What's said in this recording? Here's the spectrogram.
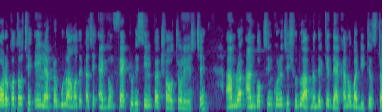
বড় কথা হচ্ছে এই ল্যাপটপগুলো আমাদের কাছে একদম ফ্যাক্টরি সিল প্যাক সহ চলে এসছে। আমরা আনবক্সিং করেছি, শুধু আপনাদেরকে দেখানো বা ডিটেলসটা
